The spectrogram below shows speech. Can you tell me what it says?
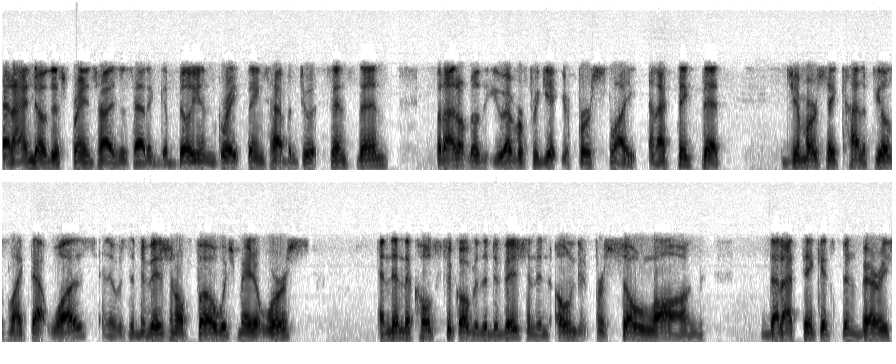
And I know this franchise has had a gabillion great things happen to it since then, but I don't know that you ever forget your first slight. And I think that Jim Irsay kind of feels like that was, and it was the divisional foe which made it worse. And then the Colts took over the division and owned it for so long that I think it's been very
